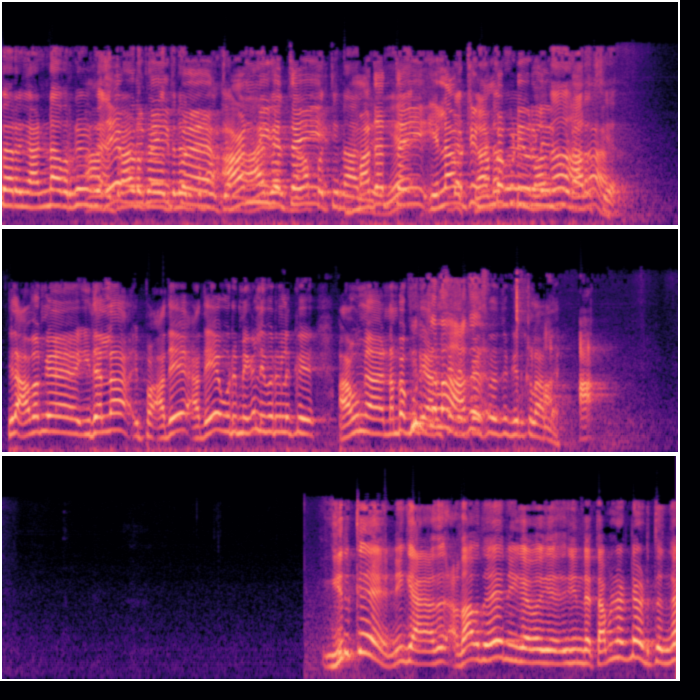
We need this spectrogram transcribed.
பேரறிஞர் அண்ணா அவர்கள் அதே திராவிட உரிமை கழகத்தில் இப்ப இருக்கும்போது ஆன்மீகத்தை, 1944 மதத்தை, இந்த எல்லாவற்றையும் நம்பக்கூடியவர்கள்? அரசியல். இல்ல அவங்க இதெல்லாம் இப்ப அதே அதே உரிமைகள் இவர்களுக்கு அவங்க நம்பக்கூடிய அரசியலை பேசுவதற்கு இருக்கலாம்ல. இருக்குது நீங்கள் அது அதாவது நீங்கள் இந்த தமிழ்நாட்டில் எடுத்துங்க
